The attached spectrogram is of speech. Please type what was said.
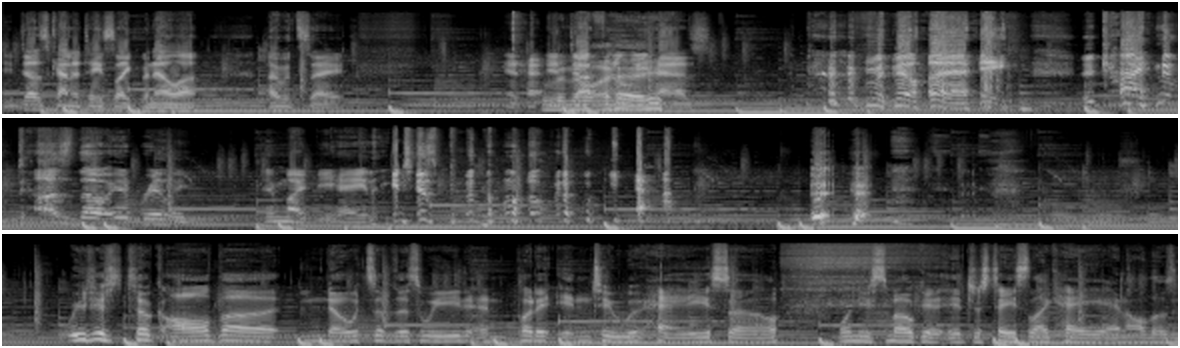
It does kind of taste like vanilla, I would say. It, ha- it definitely hay. has vanilla hay. It kind of does, though. It really, it might be hay. They just put a little bit of weed on. we just took all the notes of this weed and put it into hay, so when you smoke it, it just tastes like hay and all those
